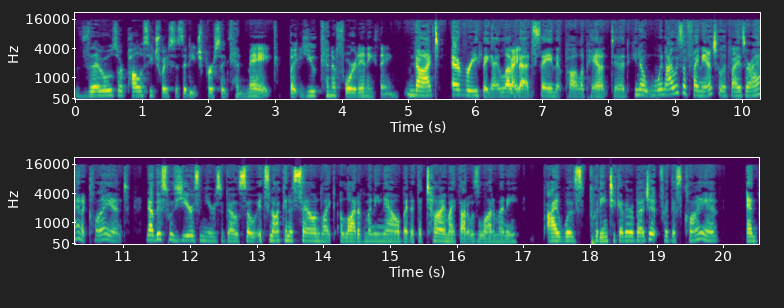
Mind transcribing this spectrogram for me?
those are policy choices that each person can make, but you can afford anything. Not everything. I love right. that saying that Paula Pant did. You know, when I was a financial advisor, I had a client. Now, this was years and years ago, so it's not going to sound like a lot of money now, but at the time I thought it was a lot of money. I was putting together a budget for this client, and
